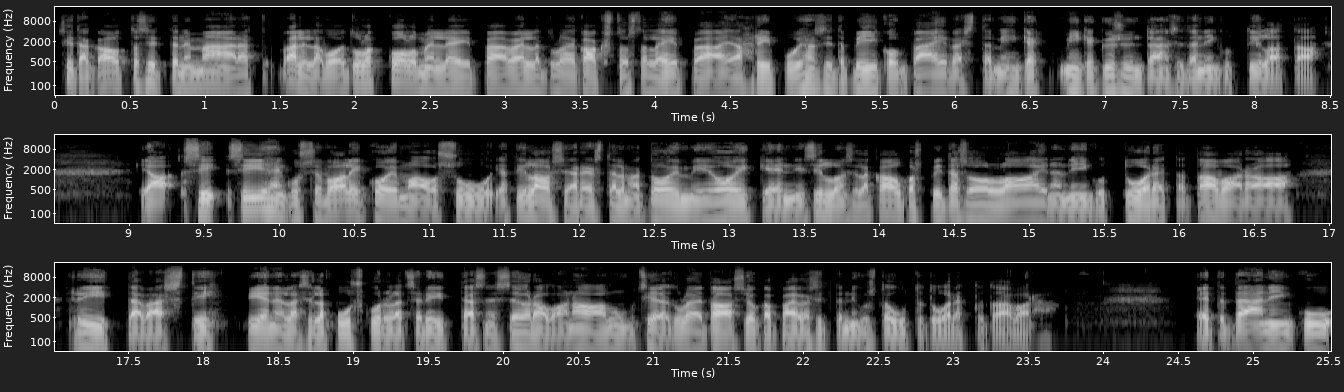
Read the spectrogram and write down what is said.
sitä kautta sitten ne määrät, välillä voi tulla kolme leipää, välillä tulee 12 leipää ja riippuu ihan siitä viikon päivästä, mihinkä, mihinkä kysyntään sitä niin kuin tilataan. Ja si- siihen, kun se valikoima osuu ja tilausjärjestelmä toimii oikein, niin silloin sillä kaupassa pitäisi olla aina niin kuin tuoretta tavaraa riittävästi pienellä sillä puskurilla, että se riittää sinne seuraavaan aamuun, mutta siellä tulee taas joka päivä sitten niin kuin sitä uutta tuoretta tavaraa. Että tämä niin kuin,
